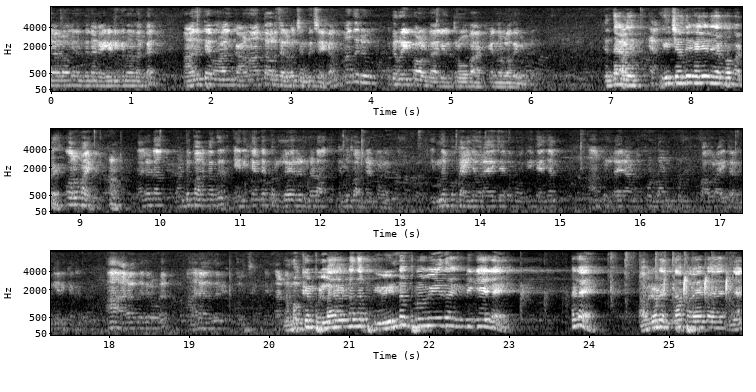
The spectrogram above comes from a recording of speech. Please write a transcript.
ഡയലോഗിന് എന്തിനാ കൈയടിക്കുന്നതെന്നൊക്കെ ആദ്യത്തെ ഭാഗം കാണാത്തവർ ചിലപ്പോൾ ചിന്തിച്ചേക്കാം. അതൊരു ഒരു റീകോൾ വാല്യൂ ത്രോ ബാക്ക് എന്നുള്ളതേ ഉള്ളൂ. എന്താണ്? ഈ ചോദ്യം കഴിഞ്ഞിട്ട് ചിലപ്പോ പോട്ടെ ഉറപ്പായിട്ടും ആ. അല്ലടാ പണ്ട് പറഞ്ഞത് എനിക്ക് എന്റെ പിള്ളേരുണ്ടടാ എന്ന് പറഞ്ഞിട്ടാണ് ഇന്നിപ്പോ കഴിഞ്ഞ ഒരാഴ്ച നോക്കി കഴിഞ്ഞാൽ ആ പിള്ളേരാണ് ഫുൾ ഓൺ ഫുൾ പവർ ആയിട്ട് ഇറങ്ങിയിരിക്കുന്നത്. നമുക്ക് പിള്ളേരുണ്ടെന്ന് വീണ്ടും പ്രൂവ് ചെയ്ത് ഇരിക്കുകയല്ലേ അല്ലേ? അവരോട് എന്താ പറയട്ടെ ഞാൻ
